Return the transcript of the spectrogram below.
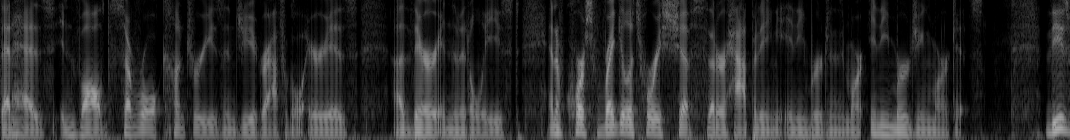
that has involved several countries and geographical areas uh, there in the Middle East, and of course, regulatory shifts that are happening in emerging, in emerging markets. These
